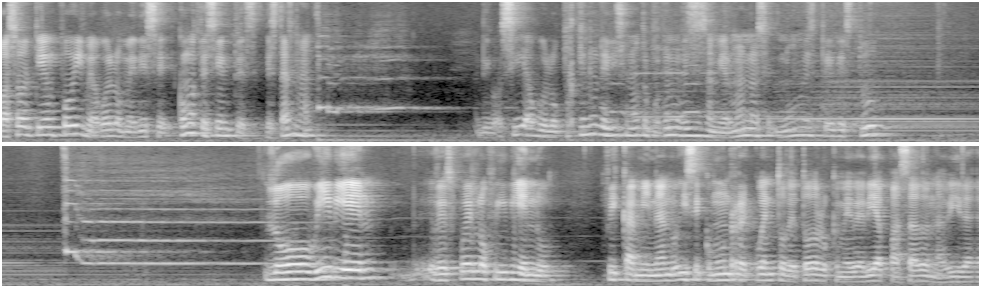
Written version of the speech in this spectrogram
Pasó el tiempo y mi abuelo me dice, ¿cómo te sientes? ¿Estás mal? Digo, sí, abuelo, ¿por qué no le dicen a otro? ¿Por qué no le dices a mi hermano? No, es que eres tú. Lo vi bien, después lo fui viendo, fui caminando, hice como un recuento de todo lo que me había pasado en la vida.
